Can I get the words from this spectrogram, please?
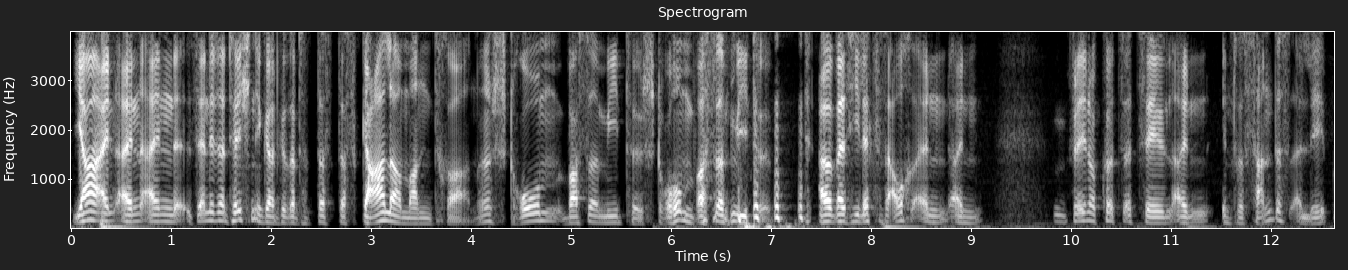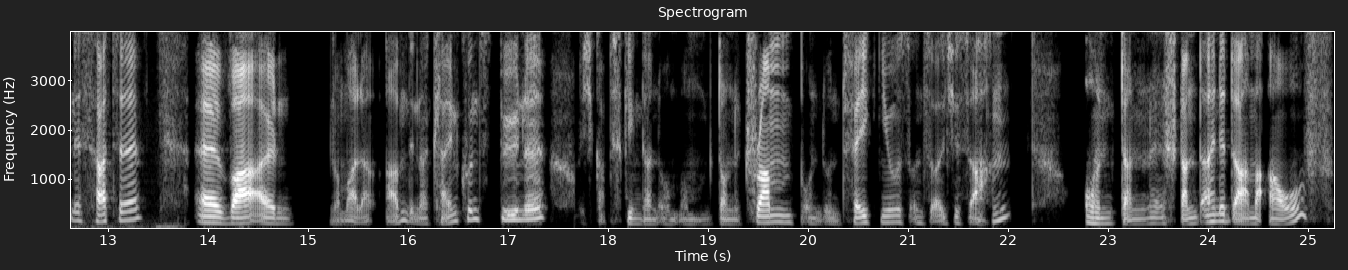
ja, ein, ein, ein sehr netter Techniker hat gesagt, das, das Skala-Mantra, ne? Strom, Wasser, Miete, Strom, Wasser, Miete. Aber was ich letztes auch ein, ein will ich noch kurz erzählen, ein interessantes Erlebnis hatte, äh, war ein normaler Abend in einer Kleinkunstbühne. Ich glaube, es ging dann um, um Donald Trump und, und Fake News und solche Sachen. Und dann stand eine Dame auf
